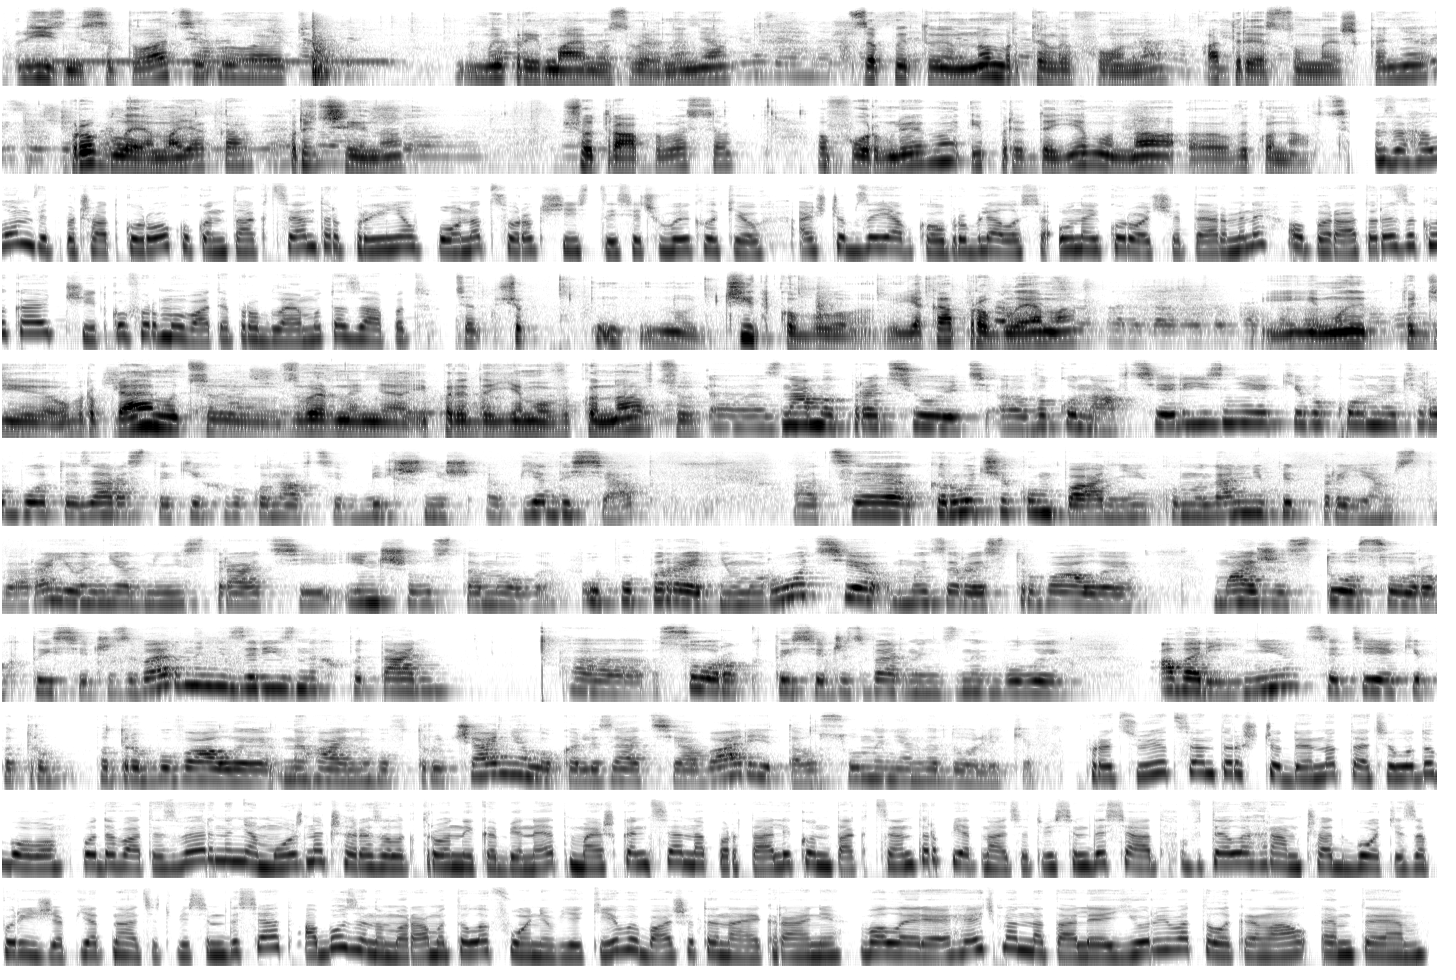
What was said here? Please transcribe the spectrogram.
Різні ситуації бувають. Ми приймаємо звернення, запитуємо номер телефону, адресу мешкання, проблема яка, причина, що трапилося, оформлюємо і передаємо на е, виконавця. Загалом від початку року контакт-центр прийняв понад 46 тисяч викликів. А щоб заявка оброблялася у найкоротші терміни, оператори закликають чітко формувати проблему та запит. Це щоб ну, чітко було, яка проблема. І ми тоді обробляємо це звернення і передаємо виконавцю. Е, З нами працюють е, виконавці різні, які виконують роботи. Зараз таких виконавців більш ніж е, 50. Це керуючі компанії, комунальні підприємства, районні адміністрації, інші установи. У попередньому році ми зареєстрували майже 140 тисяч звернень з різних питань. Е, 40 тисяч звернень з них були аварійні. Це ті, які потреб- потребували негайного втручання, локалізації аварії та усунення недоліків. Працює центр щоденно та цілодобово. Подавати звернення можна через електронний кабінет мешканця на порталі Контакт-центр 1580, в телеграм-чат-боті Запоріжжя 1580 або за номерами телефонів, які ви бачите на екрані. Валерія Гетьман, Наталія Юрєва, телеканал МТМ.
